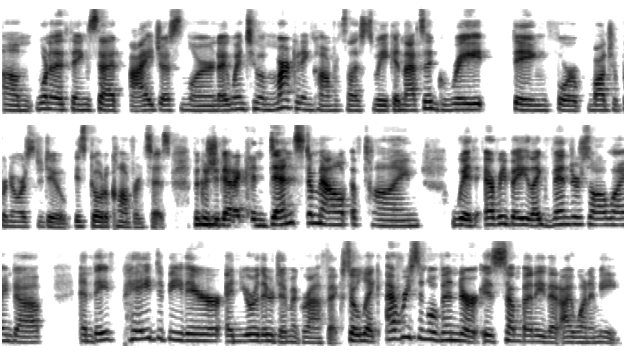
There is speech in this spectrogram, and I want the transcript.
um, one of the things that I just learned, I went to a marketing conference last week, and that's a great thing for entrepreneurs to do is go to conferences because you mm-hmm. got a condensed amount of time with everybody like vendors all lined up and they've paid to be there and you're their demographic. So like every single vendor is somebody that I want to meet.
